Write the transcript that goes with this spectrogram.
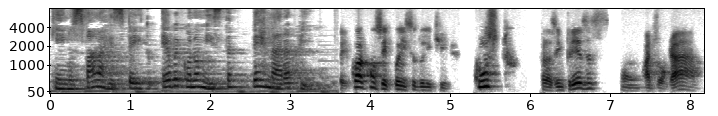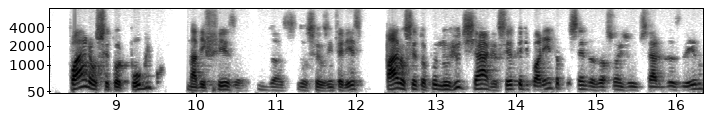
quem nos fala a respeito é o economista Bernard Api. Qual a consequência do litígio? Custo para as empresas, com advogado, para o setor público, na defesa das, dos seus interesses, para o setor público, no judiciário, cerca de 40% das ações judiciárias brasileiras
